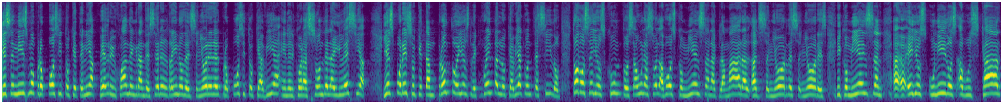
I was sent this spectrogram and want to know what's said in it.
Y ese mismo propósito que tenía Pedro y Juan de engrandecer el reino del Señor era el propósito que había en el corazón de la iglesia. Y es por eso que tan pronto ellos le cuentan lo que había acontecido, todos ellos juntos a una sola voz comienzan a clamar al, Señor de señores y comienzan ellos unidos a buscar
